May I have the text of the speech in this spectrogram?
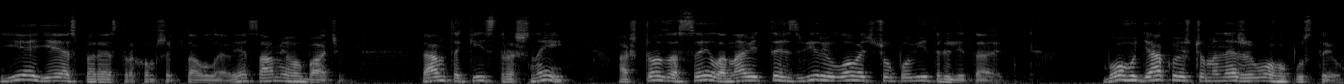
Є, є, з перестрахом шептав Лев. Я сам його бачив. Там такий страшний. А що за сила? Навіть тих звірів ловить, що в повітрі літають. Богу дякую, що мене живого пустив.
